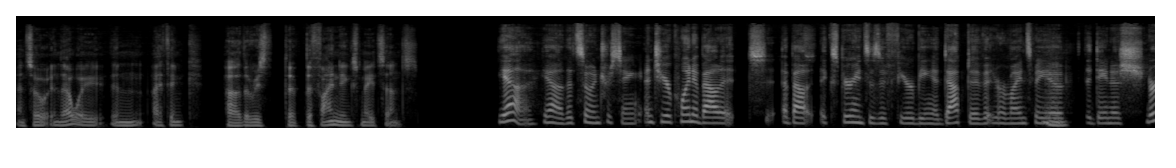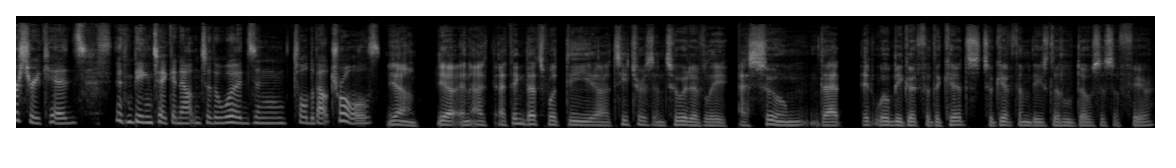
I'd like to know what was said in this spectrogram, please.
And so, in that way, then I think uh, the, res- the, the findings made sense. Yeah, yeah, that's so interesting. And to your point about it, about experiences of fear being adaptive, it reminds me Mm. of the Danish nursery kids being taken out into the woods and told about trolls. Yeah, yeah, and I, I think that's what the uh, teachers intuitively assume that it will be good for the kids to give them these little doses of fear.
